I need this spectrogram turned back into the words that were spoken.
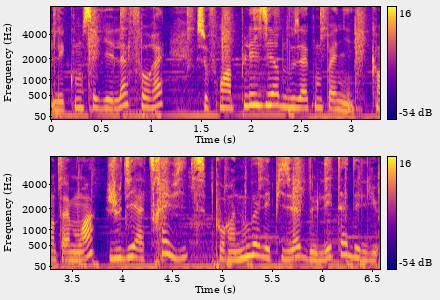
Les conseillers La Forêt se feront un plaisir de vous accompagner. Quant à moi, je vous dis à très vite pour un nouvel épisode de l'état des lieux.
